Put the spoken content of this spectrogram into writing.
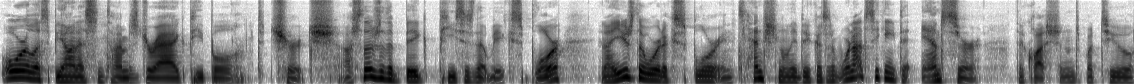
or let's be honest, sometimes drag people to church. Uh, so those are the big pieces that we explore. And I use the word explore intentionally because we're not seeking to answer the questions, but to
